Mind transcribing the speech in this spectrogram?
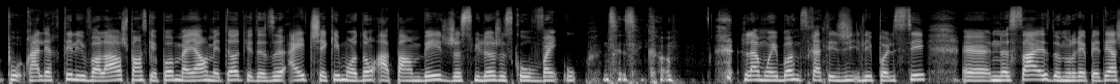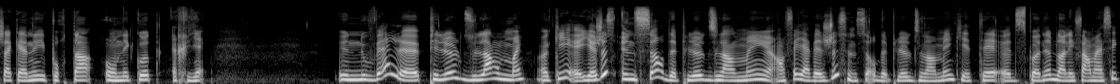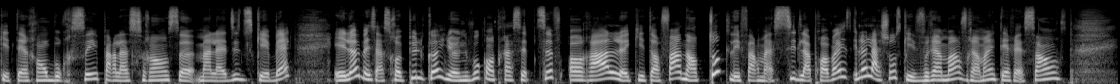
pour alerter les voleurs, je pense qu'il n'y a pas meilleure méthode que de dire Hey, checkez-moi donc à Palm Beach, je suis là jusqu'au 20 août. c'est comme. la moins bonne stratégie. Les policiers euh, ne cessent de nous le répéter à chaque année et pourtant, on n'écoute rien une nouvelle euh, pilule du lendemain. OK? Euh, il y a juste une sorte de pilule du lendemain. En fait, il y avait juste une sorte de pilule du lendemain qui était euh, disponible dans les pharmacies, qui était remboursée par l'assurance maladie du Québec. Et là, ben, ça sera plus le cas. Il y a un nouveau contraceptif oral qui est offert dans toutes les pharmacies de la province. Et là, la chose qui est vraiment, vraiment intéressante,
